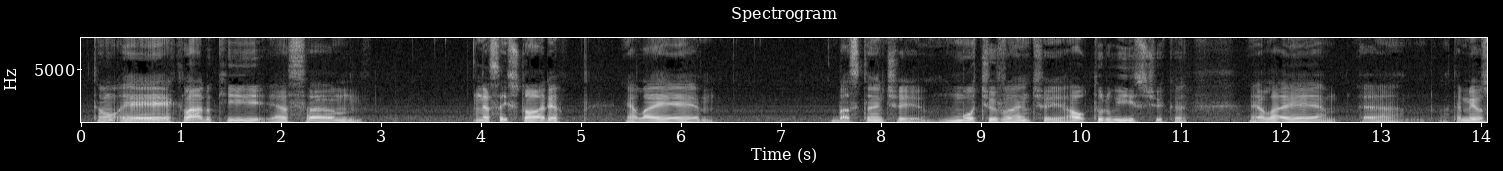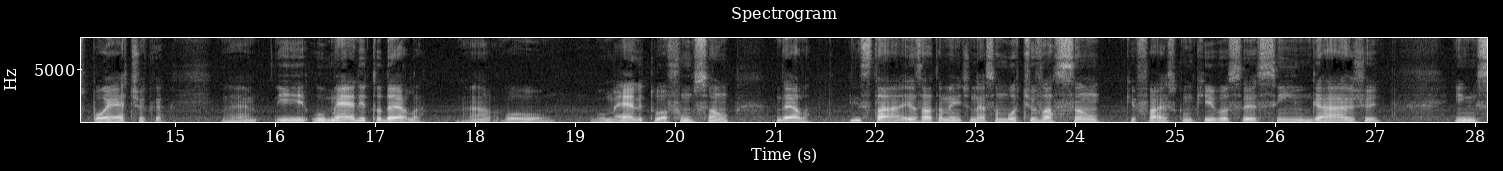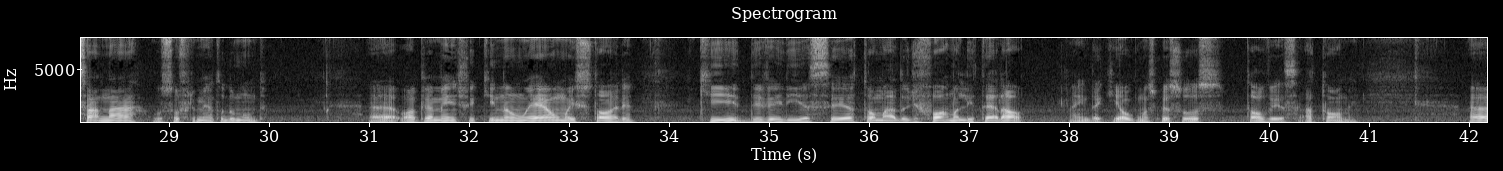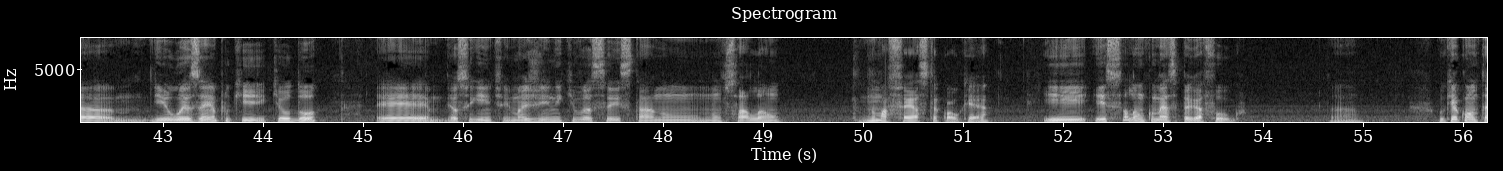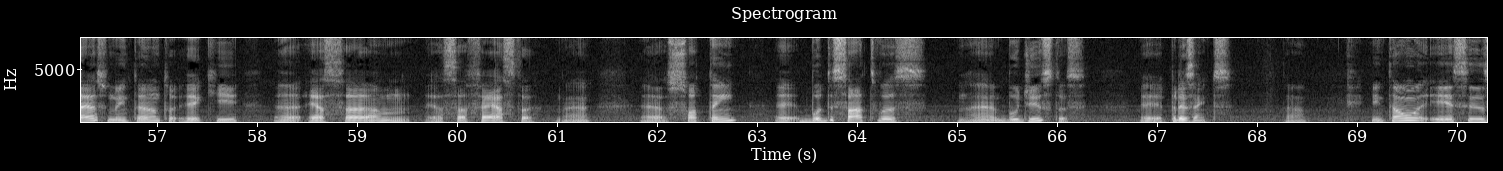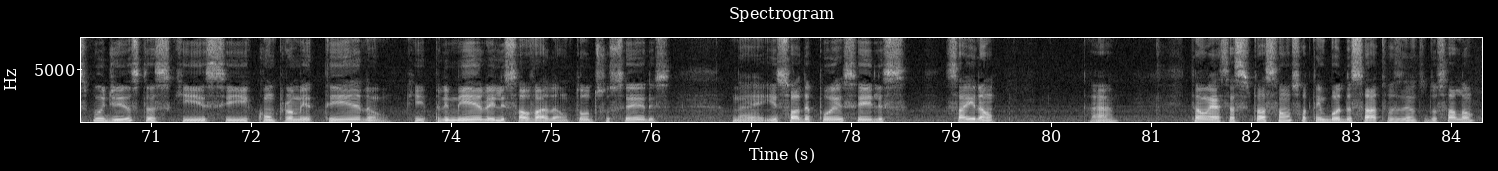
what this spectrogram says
Então, é, é, claro que essa, essa história ela é bastante motivante, altruística, ela é, é até mesmo poética, né? e o mérito dela, né? o, o mérito, a função dela, está exatamente nessa motivação que faz com que você se engaje em sanar o sofrimento do mundo. É, obviamente que não é uma história que deveria ser tomada de forma literal, ainda que algumas pessoas talvez a tomem. Uh, e o exemplo que, que eu dou é, é, o seguinte: imagine que você está num, num salão, numa festa qualquer, e esse salão começa a pegar fogo. Tá? O que acontece, no entanto, é que uh, essa, essa festa né, uh, só tem uh, bodhisattvas né, budistas presentes. Tá? Então, esses budistas que se comprometeram que primeiro eles salvarão todos os seres, né, e só depois eles sairão. Tá? Então, essa situação só tem bodhisattvas dentro do salão.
